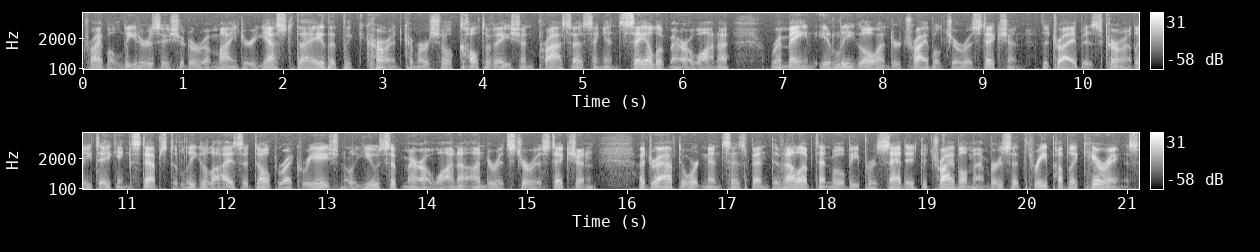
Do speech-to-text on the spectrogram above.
tribal leaders issued a reminder yesterday that the current commercial cultivation, processing, and sale of marijuana remain illegal under tribal jurisdiction. The tribe is currently taking steps to legalize adult recreational use of marijuana under its jurisdiction. A draft ordinance has been developed and will be presented to tribal members at three public hearings,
